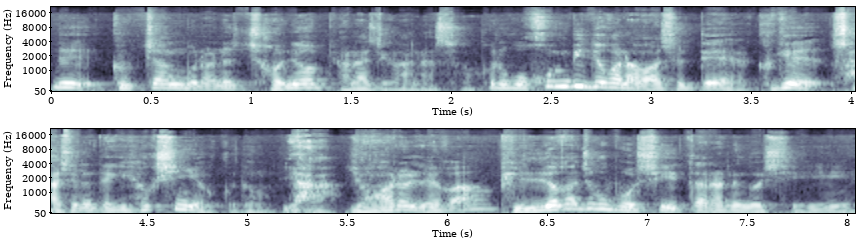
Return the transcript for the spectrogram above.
근데 극장 문화는 전혀 변하지가 않았어. 그리고 홈비디오가 나왔을 때 그게 사실은 되게 혁신이었거든. 야 영화를 내가 빌려가지고 볼 수 있다라는 것이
